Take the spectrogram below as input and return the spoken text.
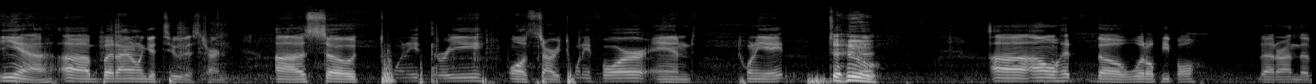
Yeah, uh, but I only get two this turn. Uh, so 23, well, sorry, 24 and 28. To who? Uh, I'll hit the little people that are on the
